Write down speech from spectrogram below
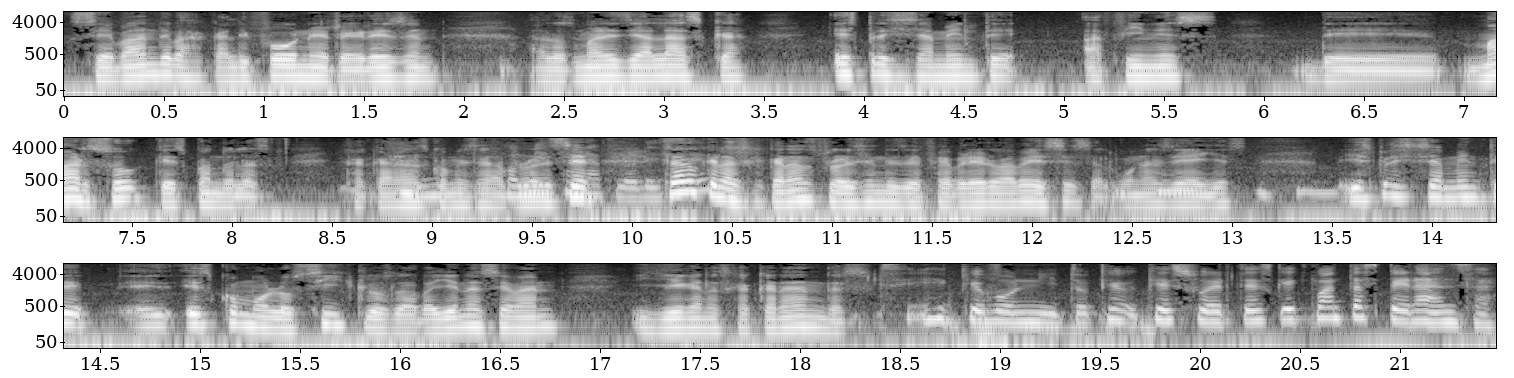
se van de Baja California y regresan a los mares de Alaska, es precisamente a fines de marzo, que es cuando las jacarandas comienzan, a, florecer. Claro que las jacarandas florecen desde febrero a veces, algunas de ellas, y es precisamente, e, es, como los ciclos, las ballenas se van y llegan las jacarandas. Sí, qué bonito, qué, suerte, es que cuánta esperanza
